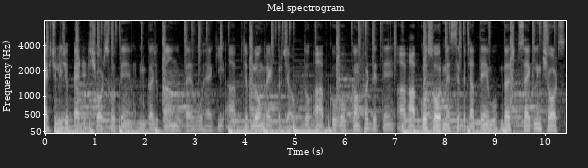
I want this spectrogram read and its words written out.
actually जो पैडेड शॉर्ट्स होते हैं उनका जो काम होता है वो है कि आप जब लॉन्ग राइड पर जाओ तो आपको वो कंफर्ट देते हैं आप, आपको सोरनेस से बचाते हैं वो। The cycling shorts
